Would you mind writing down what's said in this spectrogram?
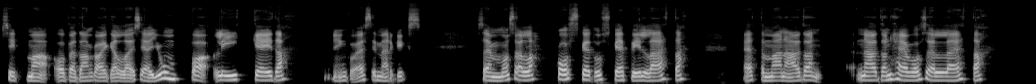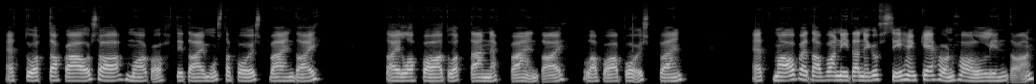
sitten mä opetan kaikenlaisia jumppaliikkeitä, niin kuin esimerkiksi semmoisella kosketuskepillä, että, että mä näytän, näytän hevoselle, että, että tuot takaosaa mua kohti tai musta poispäin tai, tai lapaa tuot tänne päin tai lapaa poispäin. Että mä opetan vaan niitä niinku siihen kehon hallintaan.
